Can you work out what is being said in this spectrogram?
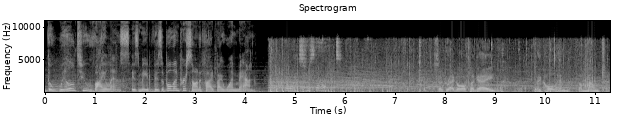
the will to violence is made visible and personified by one man. God, who's that? Sir Gregor Clegane. They call him the Mountain.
